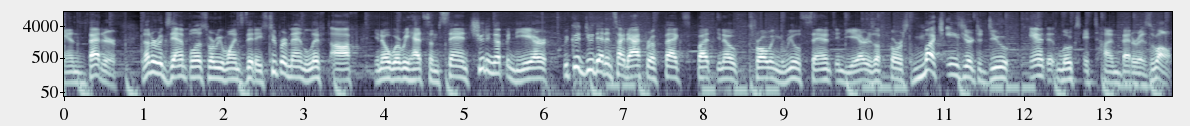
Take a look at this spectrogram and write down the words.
and better. Another example is where we once did a Superman lift off, you know, where we had some sand shooting up in the air. We could do that inside After Effects, but you know, throwing real sand in the air is of course much easier to do and it looks a ton better as well.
